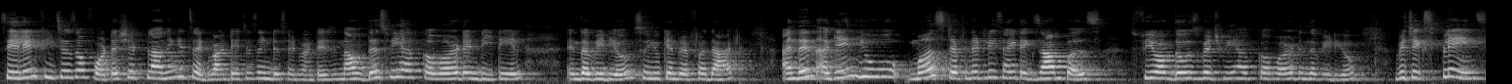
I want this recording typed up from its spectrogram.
salient features of watershed planning, its advantages and disadvantages. Now this we have covered in detail in the video so you can refer that and then again you must definitely cite examples few of those which we have covered in the video which explains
